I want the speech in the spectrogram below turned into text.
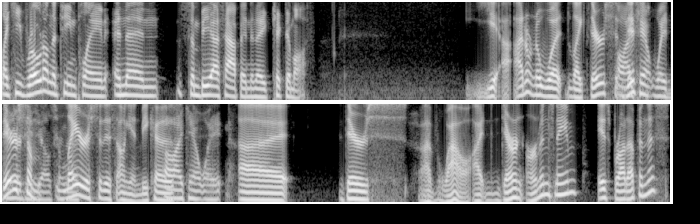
Like he rode on the team plane and then some BS happened and they kicked him off. Yeah, I- don't know what like there's Oh, I can't wait there's some layers this. to this onion because Oh, because I can't wait. uh, there's uh, wow, I Darren Erman's name is brought up in this.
